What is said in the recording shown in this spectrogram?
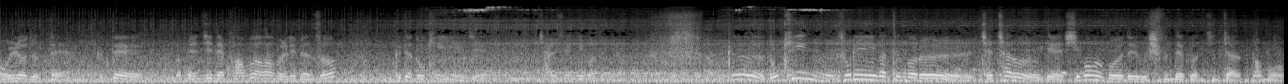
올려줄 때 그때 엔진에 과부하가 걸리면서 그때 노킹이 이제 잘 생기거든요 그 노킹 소리 같은 거를 제 차로 이게 시범을 보여드리고 싶은데 그건 진짜 너무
